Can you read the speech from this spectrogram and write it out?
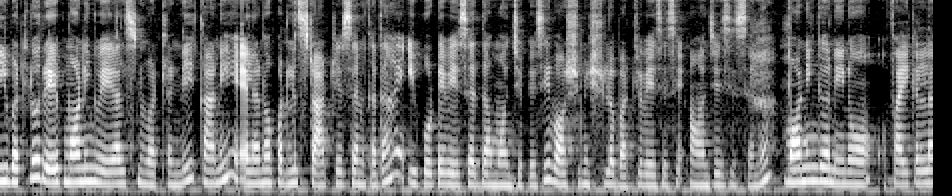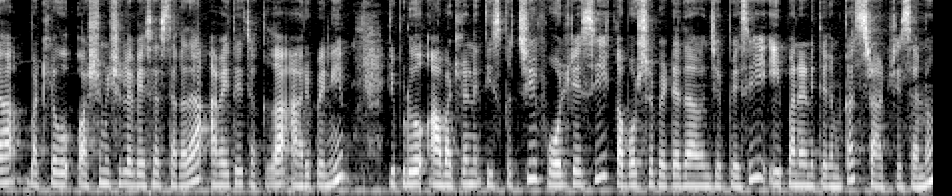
ఈ బట్టలు రేపు మార్నింగ్ వేయాల్సిన బట్టలండి. కానీ ఎలానో పనులు స్టార్ట్ చేశాను కదా ఈ పూటే వేసేద్దాము అని చెప్పేసి వాషింగ్ మిషన్లో బట్టలు వేసేసి ఆన్ చేసేసాను. మార్నింగ్ నేను ఫైవ్ కల్లా బట్టలు వాషింగ్ మిషన్లో వేసేస్తాను కదా అవైతే చక్కగా ఆరిపోయినాయి. ఇప్పుడు ఆ బట్టలని తీసుకొచ్చి ఫోల్డ్ చేసి కబోర్డ్స్లో పెట్టేద్దామని చెప్పేసి ఈ పని అయితే కనుక స్టార్ట్ చేశాను.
